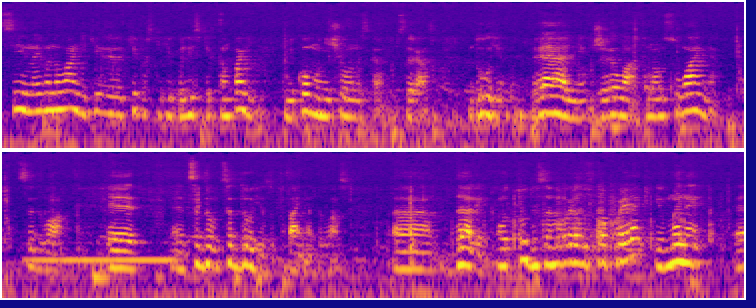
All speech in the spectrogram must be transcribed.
ці найменовані кі- кіпрських і белізьких компаній нікому нічого не скажуть. Це раз. Друге, реальні джерела фінансування це два. Е, е, це друге запитання до вас. Е, Далі, от тут заговорили про проєкт, і в мене е,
